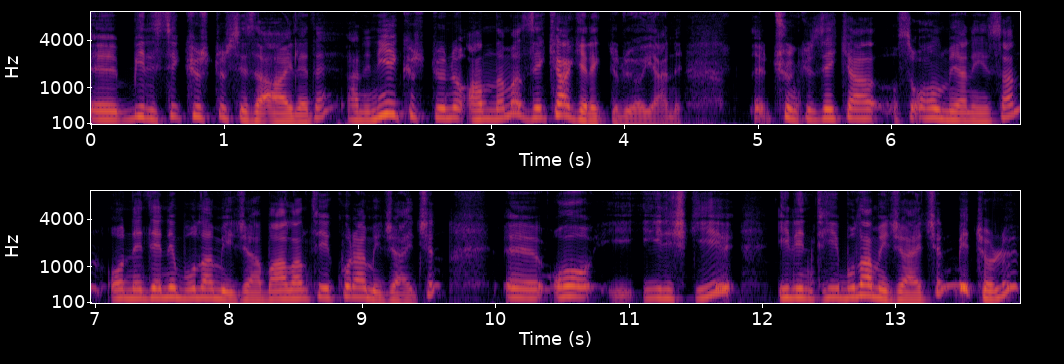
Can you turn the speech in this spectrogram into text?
E, birisi küstü size ailede. Hani niye küstüğünü anlama zeka gerektiriyor yani. E, çünkü zekası olmayan insan o nedeni bulamayacağı, bağlantıyı kuramayacağı için e, o ilişkiyi, ilintiyi bulamayacağı için bir türlü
